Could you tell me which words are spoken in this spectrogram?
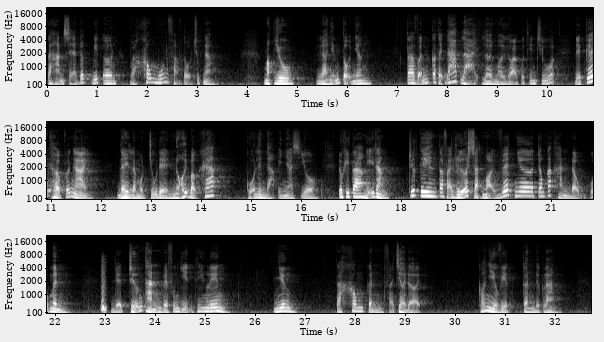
Ta hẳn sẽ rất biết ơn và không muốn phạm tội chút nào. Mặc dù là những tội nhân, ta vẫn có thể đáp lại lời mời gọi của thiên chúa để kết hợp với ngài. Đây là một chủ đề nổi bật khác của linh đạo ignacio. Đôi khi ta nghĩ rằng trước tiên ta phải rửa sạch mọi vết nhơ trong các hành động của mình để trưởng thành về phương diện thiêng liêng. Nhưng ta không cần phải chờ đợi có nhiều việc cần được làm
